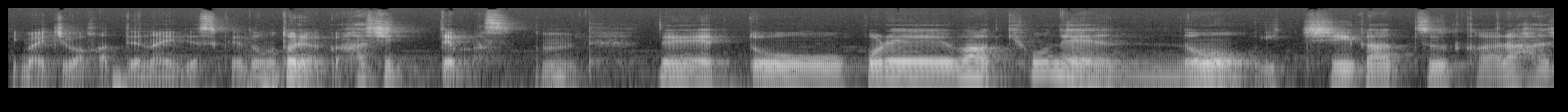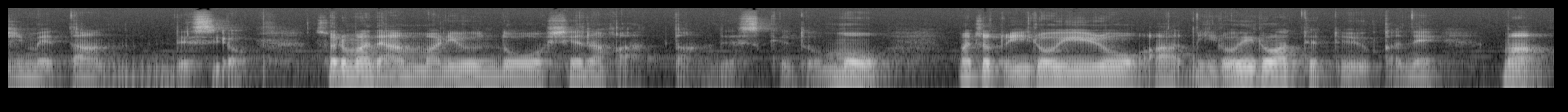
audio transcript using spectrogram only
いまいち分かってないですけども、とにかく走ってます。うん。で、えっと、これは去年の1月から始めたんですよ。それまであんまり運動をしてなかったんですけども、まあ、ちょっといろいろあ、いろいろあってというかね、ま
